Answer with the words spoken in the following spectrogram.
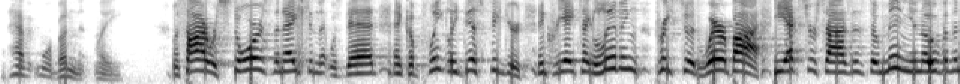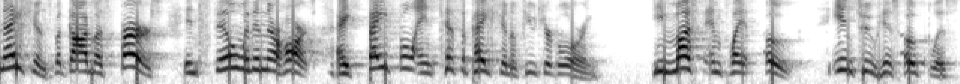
and have it more abundantly. Messiah restores the nation that was dead and completely disfigured and creates a living priesthood whereby he exercises dominion over the nations. But God must first instill within their hearts a faithful anticipation of future glory. He must implant hope into his hopeless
